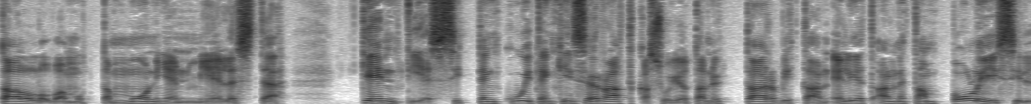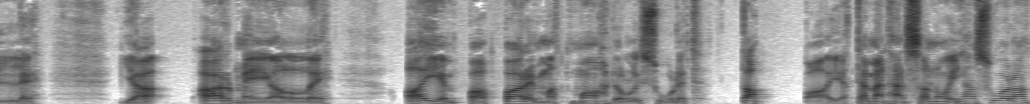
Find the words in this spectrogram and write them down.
tallova, mutta monien mielestä – kenties sitten kuitenkin se ratkaisu, jota nyt tarvitaan, eli että annetaan poliisille ja armeijalle aiempaa paremmat mahdollisuudet tappaa. Ja tämän hän sanoi ihan suoraan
